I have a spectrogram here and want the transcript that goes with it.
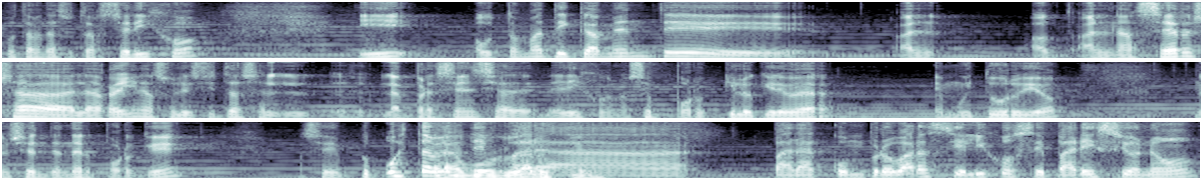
justamente a su tercer hijo, y automáticamente, al, au- al nacer ya la reina solicita la presencia de- del hijo, que no sé por qué lo quiere ver, es muy turbio, no sé entender por qué. Supuestamente Para para, burlarse. para, comprobar si el hijo se parece o no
